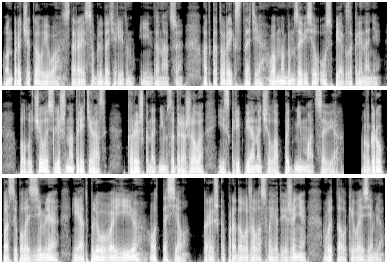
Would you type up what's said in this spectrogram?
Он прочитал его, стараясь соблюдать ритм и интонацию, от которой, кстати, во многом зависел успех заклинания. Получилось лишь на третий раз. Крышка над ним задрожала и, скрипя, начала подниматься вверх. В гроб посыпалась земля, и, отплевывая ее, Отто сел. Крышка продолжала свое движение, выталкивая землю.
